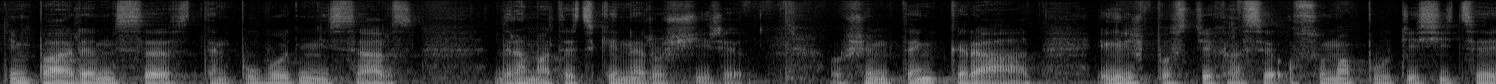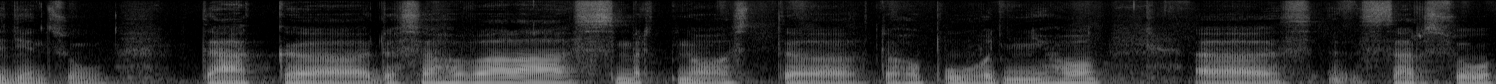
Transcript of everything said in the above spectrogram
Tím pádem se ten původní SARS dramaticky nerozšířil. Ovšem tenkrát, i když postih asi 8,5 tisíce jedinců, tak eh, dosahovala smrtnost eh, toho původního eh, SARSu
